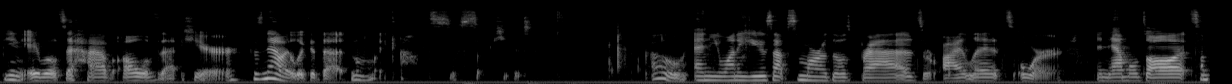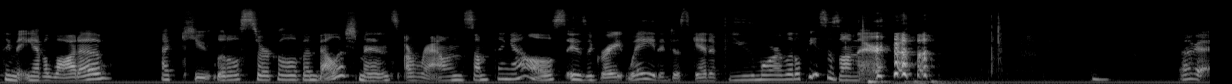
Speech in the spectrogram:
being able to have all of that here. Because now I look at that and I'm like, oh, it's so cute. Oh, and you want to use up some more of those brads or eyelets or enamel dot, something that you have a lot of, a cute little circle of embellishments around something else is a great way to just get a few more little pieces on there. okay,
